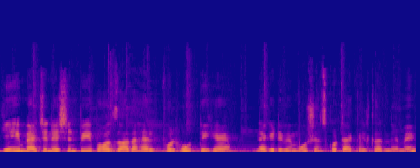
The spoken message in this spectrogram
ये इमेजिनेशन भी बहुत ज़्यादा हेल्पफुल होती है नेगेटिव इमोशंस को टैकल करने में।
